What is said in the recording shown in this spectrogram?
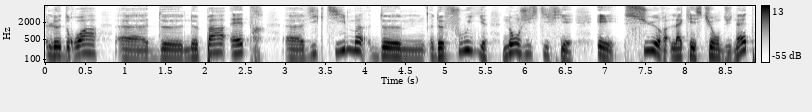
le droit euh, de ne pas être victime de, de fouilles non justifiées. Et sur la question du net,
